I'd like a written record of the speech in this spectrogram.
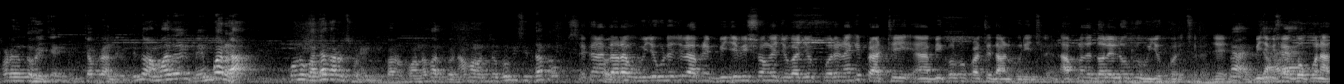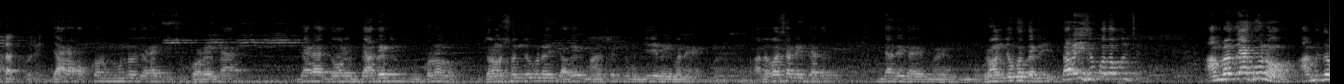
ষড়যন্ত্র হয়েছে। চক্রান্ত কিন্তু আমাদের মেম্বাররা কোনো কথা কারও শোনেনি কারণ কর্ণপাত করেন আমার অঞ্চল কমিটির সিদ্ধান্ত সেখানে তারা অভিযোগ উঠেছিল আপনি বিজেপির সঙ্গে যোগাযোগ করে নাকি প্রার্থী বিকল্প প্রার্থী দান করিয়েছিলেন? আপনাদের দলের লোক অভিযোগ করেছিল যে বিজেপির সঙ্গে গোপন আতাত করে। যারা অকর্মণ্য যারা কিছু করে না যারা দল যাদের কোনো জনসংযোগ নেই যাদের মানুষের ইয়ে নেই মানে ভালোবাসা নেই যাদের যাদের গ্রহণযোগ্যতা নেই তারা এইসব কথা বলছে। আমরা তো এখনও আমি তো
